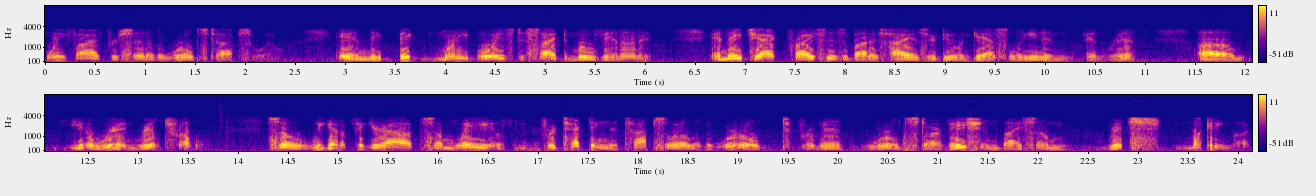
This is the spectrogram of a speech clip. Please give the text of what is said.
25% of the world's topsoil and the big money boys decide to move in on it and they jack prices about as high as they're doing gasoline and and rent um, you know we're in real trouble so we got to figure out some way of protecting the topsoil of the world to prevent world starvation by some rich muckety muck.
